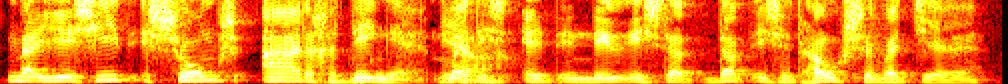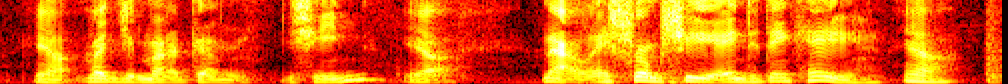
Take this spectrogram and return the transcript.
Maar je ziet soms aardige dingen. Maar Ja. dus, het- nu is dat, dat is het hoogste wat je, wat je maar kan zien. ja, Nou, en soms zie je en dan denk hé, hey, ja, dat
